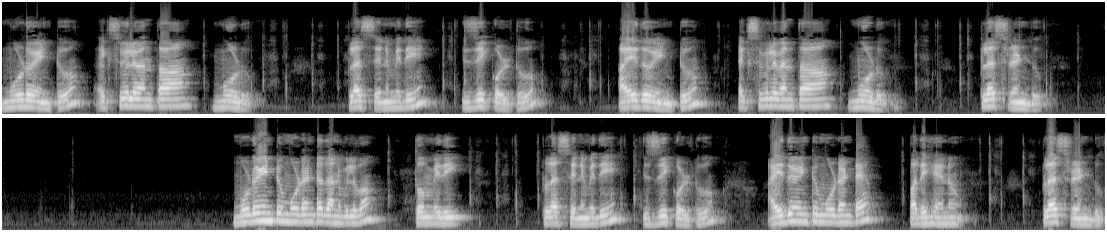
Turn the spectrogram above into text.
మూడు ఇంటూ ఎక్స్ విలువ ఎంత? మూడు. ప్లస్ ఎనిమిది ఈజ్ ఈక్వల్ టు ఐదు ఇంటూ ఎక్స్ విలువ ఎంత? మూడు. ప్లస్ రెండు. మూడు ఇంటూ మూడు అంటే దాని విలువ తొమ్మిది. ప్లస్ ఎనిమిది ఇజ్ ఈక్వల్ టు ఐదు ఇంటూ మూడు అంటే పదిహేను. ప్లస్ రెండు.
